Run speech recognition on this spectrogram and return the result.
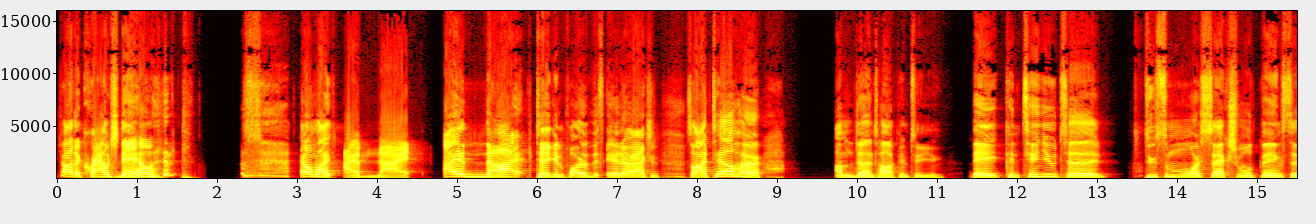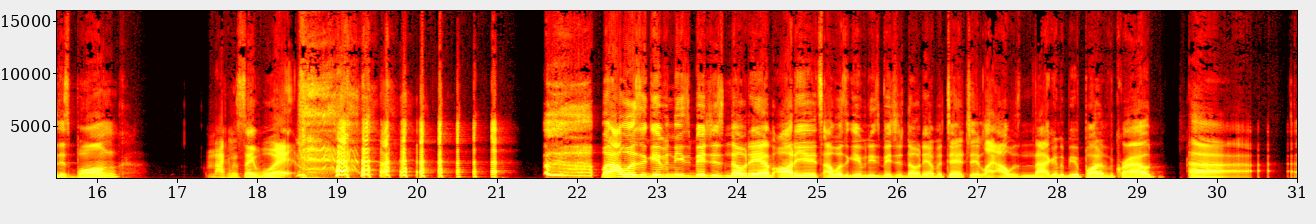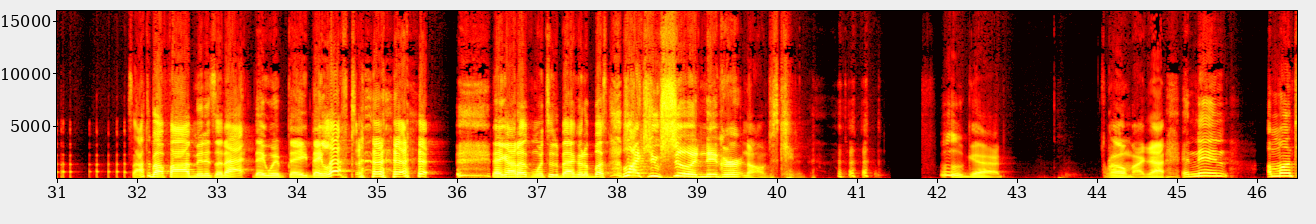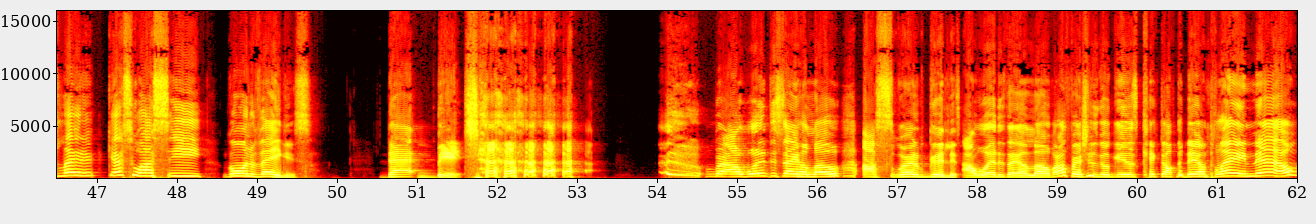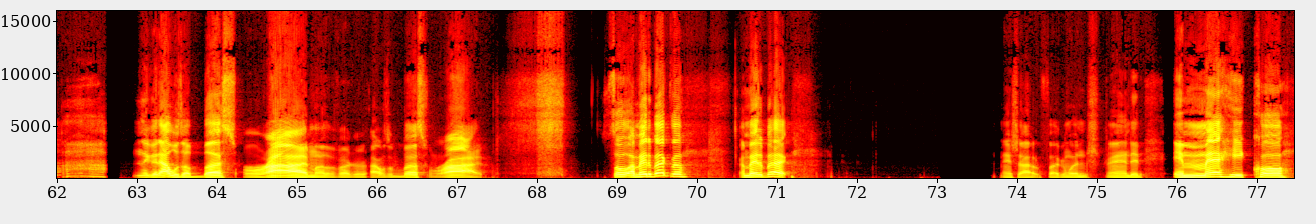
Trying to crouch down. and I'm like, I am not, I am not taking part of this interaction. So I tell her, I'm done talking to you. They continue to do some more sexual things to this bong. I'm not gonna say what. but I wasn't giving these bitches no damn audience. I wasn't giving these bitches no damn attention. Like I was not gonna be a part of the crowd. Uh, so after about five minutes of that, they went. They they left. they got up and went to the back of the bus, like you should, nigger. No, I'm just kidding. oh God. Oh my God. And then a month later, guess who I see going to Vegas? That bitch. But I wanted to say hello. I swear to goodness, I wanted to say hello, but I thought she was gonna get us kicked off the damn plane now. Nigga, that was a bus ride, motherfucker. That was a bus ride. So I made it back though. I made it back. Man, shot fucking wasn't stranded in Mexico.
